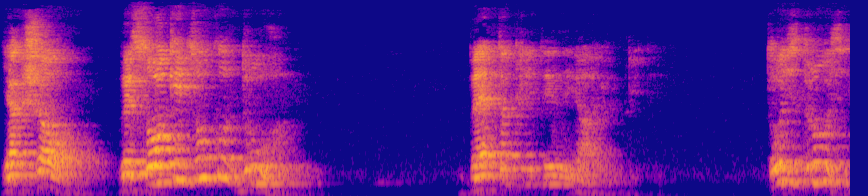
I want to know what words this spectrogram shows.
Якщо високий цукор, друга. Бета-клітини і альфа. Тобто, друзі,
